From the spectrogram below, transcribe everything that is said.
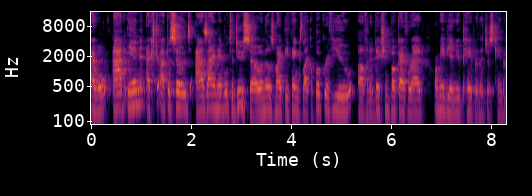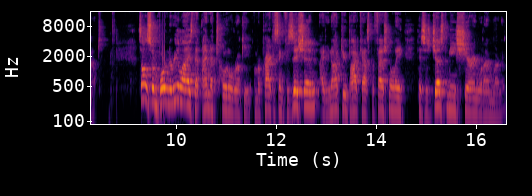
I will add in extra episodes as I am able to do so, and those might be things like a book review of an addiction book I've read, or maybe a new paper that just came out. It's also important to realize that I'm a total rookie. I'm a practicing physician. I do not do podcasts professionally. This is just me sharing what I'm learning.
